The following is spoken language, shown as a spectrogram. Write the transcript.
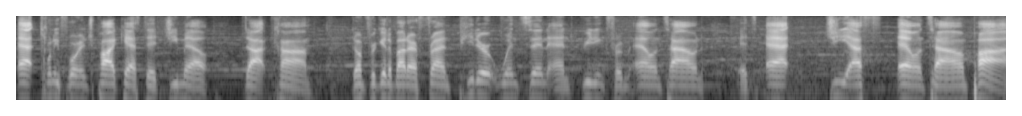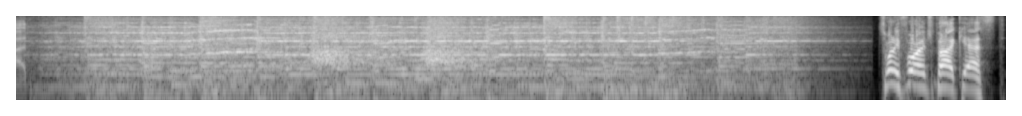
at 24 inch podcast at gmail.com. Don't forget about our friend Peter Winson and greeting from Allentown. It's at GF Allentown Pod. 24 inch podcast,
